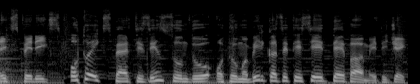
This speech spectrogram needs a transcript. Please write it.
Experix Oto Ekspertiz'in sunduğu Otomobil Gazetesi devam edecek.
